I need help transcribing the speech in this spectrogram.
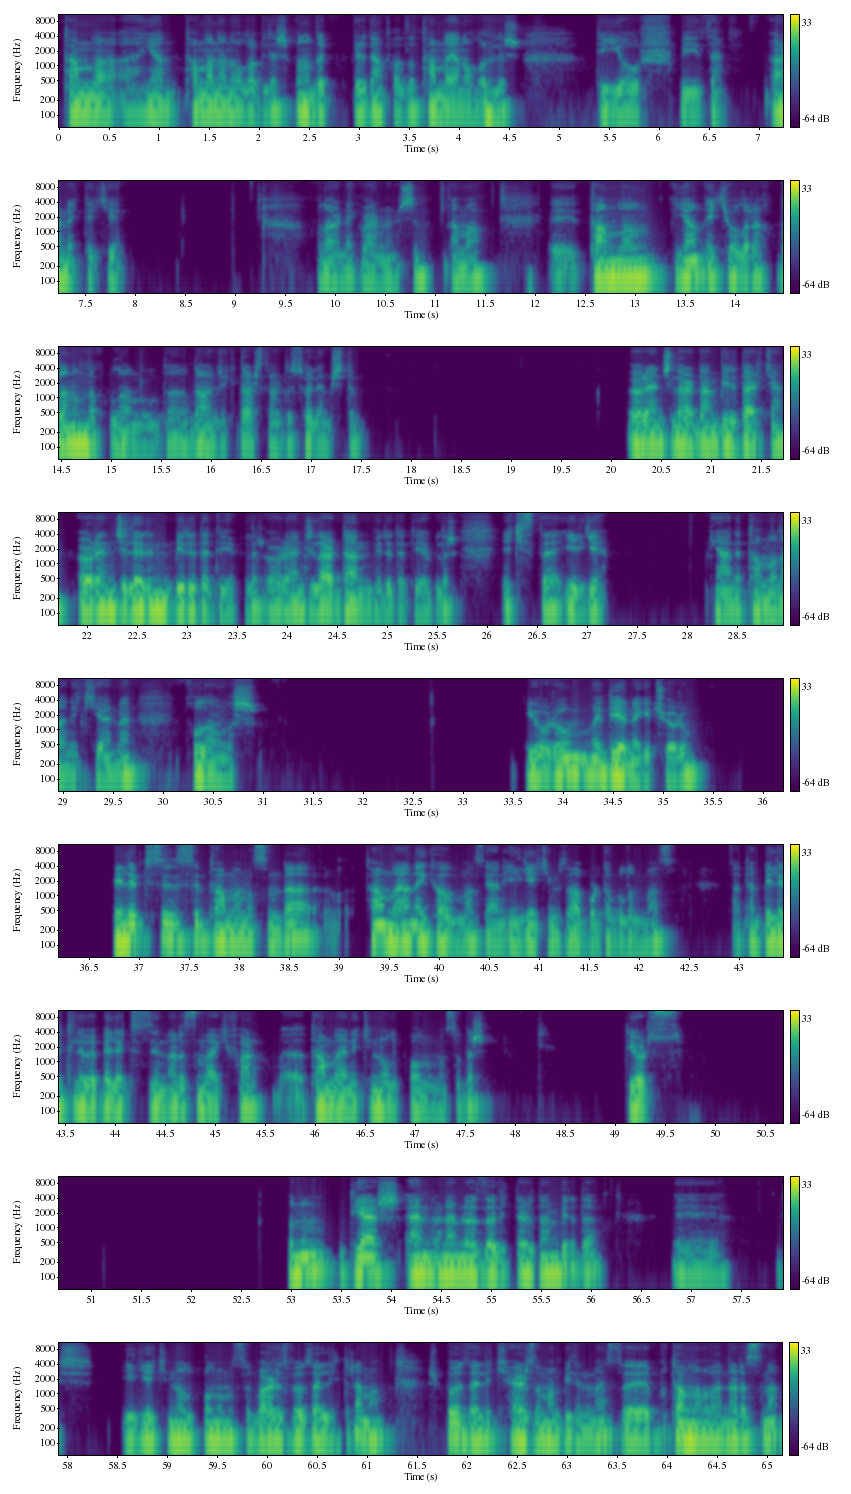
tamlayan, tamlanan olabilir. Bunun da birden fazla tamlayan olabilir. Diyor bize. Örnekteki buna örnek vermemişim ama e, tamlayan eki olarak danın da kullanıldığını daha önceki derslerde söylemiştim. Öğrencilerden biri derken öğrencilerin biri de diyebilir. Öğrencilerden biri de diyebilir. İkisi de ilgi yani tamlanan eki yerine kullanılır. Diyorum ve diğerine geçiyorum. Belirtisiz isim tamlamasında tamlayan ek almaz. Yani ilgi ekimiz burada bulunmaz. Zaten belirtili ve belirtisizin arasındaki fark e, tamlayan ekinin olup olmamasıdır. Diyoruz. Bunun diğer en önemli özelliklerinden biri de e, ilgi ekinin olup olmaması bariz bir özelliktir ama bu özellik her zaman bilinmez. E, bu tamlamaların arasına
